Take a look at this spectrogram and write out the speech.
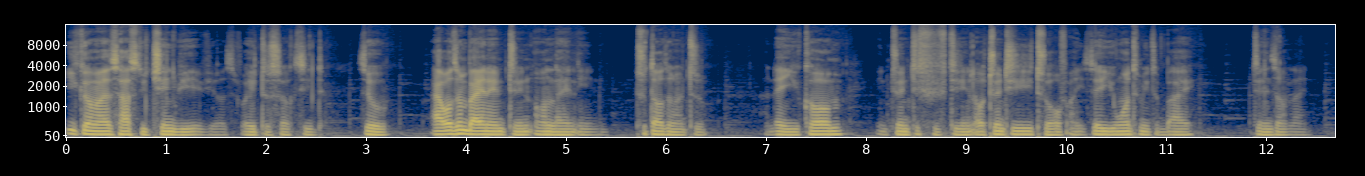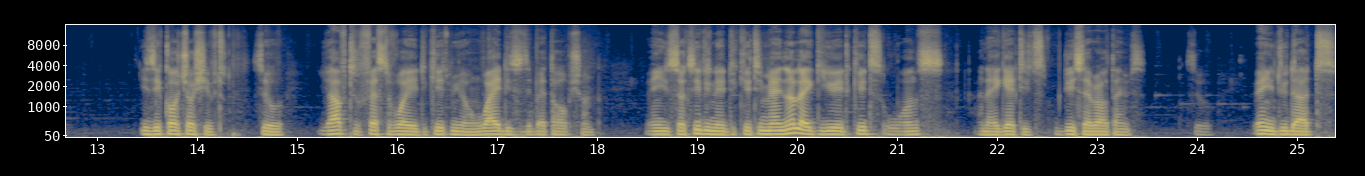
E-commerce has to change behaviors for it to succeed. So I wasn't buying anything online in 2002, and then you come in 2015 or 2012 and you say you want me to buy things online. It's a culture shift. So you have to first of all educate me on why this is a better option. When you succeed in educating me, it's not like you educate once and I get it. Do it several times. So when you do that,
